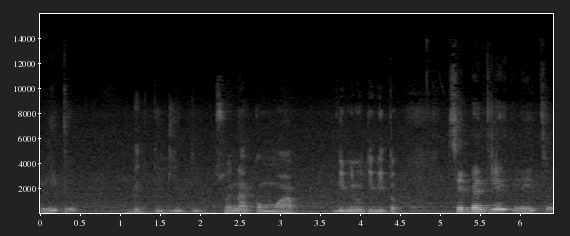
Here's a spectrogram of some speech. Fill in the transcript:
Little. Bentley Little. Suena como a diminutivito. Sí, Bentley Little.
